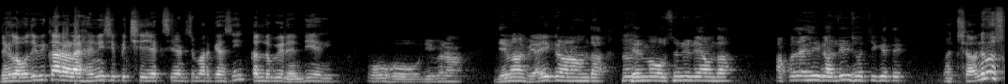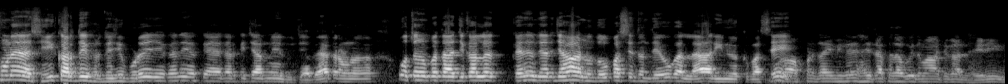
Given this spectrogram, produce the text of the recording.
ਦੇਖ ਲਾ ਉਹਦੀ ਵੀ ਘਰ ਵਾਲਾ ਹੈ ਨਹੀਂ ਸੀ ਪਿੱਛੇ ਜੇ ਐਕਸੀਡੈਂਟ 'ਚ ਮਰ ਗਿਆ ਸੀ ਕੱਲੂ ਹੀ ਰਹਿੰਦੀ ਹੈਗੀ। ਓਹੋ ਜੀਵਨਾ ਜੇ ਮੈਂ ਵਿਆਹ ਹੀ ਕਰਾਉਣਾ ਹੁੰਦਾ ਫਿਰ ਮੈਂ ਉਸ ਨੂੰ ਨਹੀਂ ਲਿਆਉਂਦਾ। ਆਪਾਂ ਤਾਂ ਇਹੀ ਗੱਲ ਹੀ ਨਹੀਂ ਸੋਚੀ ਕਿਤੇ। ਅੱਛਾ ਨਹੀਂ ਮੈਂ ਸੁਣਿਆ ਸੀ ਕਰਦੇ ਫਿਰਦੇ ਸੀ ਬੁੜੇ ਜੇ ਕਹਿੰਦੇ ਕਿਆ ਕਰਕੇ ਚਰਨੇ ਦੂਜਾ ਵਿਆਹ ਕਰਾਉਣਾਗਾ। ਉਹ ਤੈਨੂੰ ਪਤਾ ਅੱਜ ਕੱਲ ਕਹਿੰਦੇ ਹੁੰਦੇ ਆ ਜਹਾਨ ਨੂੰ ਦੋ ਪਾਸੇ ਦਿੰਦੇ ਉਹ ਗੱਲ ਆ ਆਰੀ ਨੂੰ ਇੱਕ ਪਾਸੇ। ਆਪਣੇ ਤਾਂ ਐਵੇਂ ਕਹਿੰਦੇ ਹਜੇ ਤੱਕ ਦਾ ਕੋਈ ਦਿਮਾਗ 'ਚ ਗੱਲ ਹੈ ਨਹੀਂ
